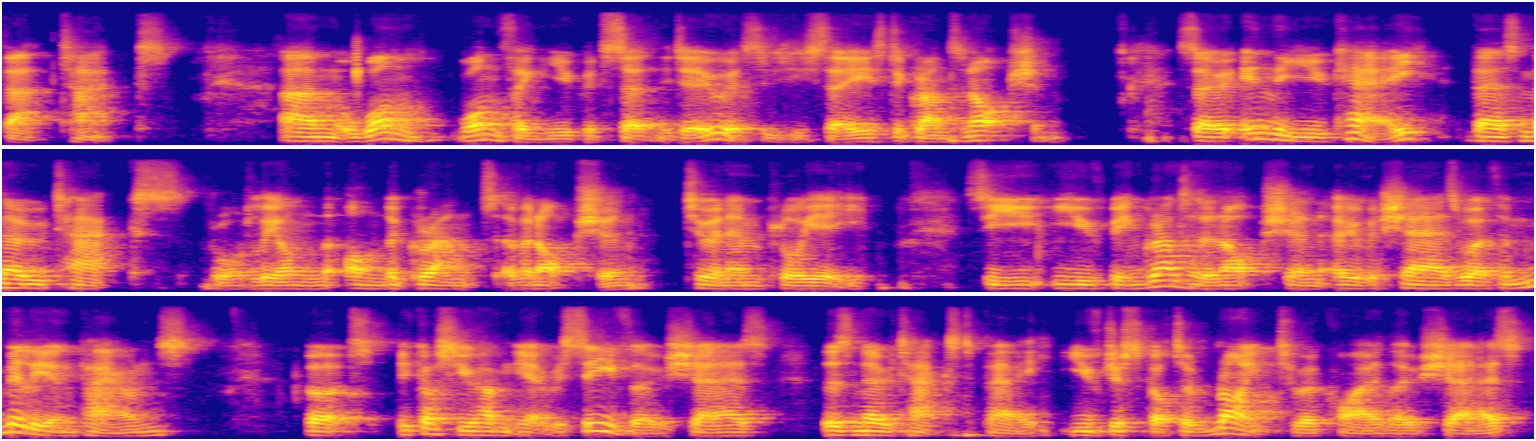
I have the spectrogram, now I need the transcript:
that tax? Um, one one thing you could certainly do, is, as you say, is to grant an option. So in the UK, there's no tax broadly on the, on the grant of an option to an employee. So you, you've been granted an option over shares worth a million pounds, but because you haven't yet received those shares, there's no tax to pay. You've just got a right to acquire those shares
